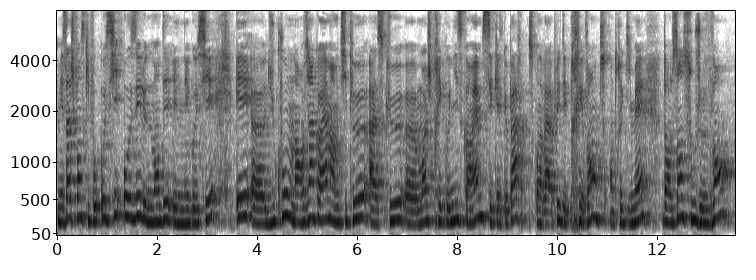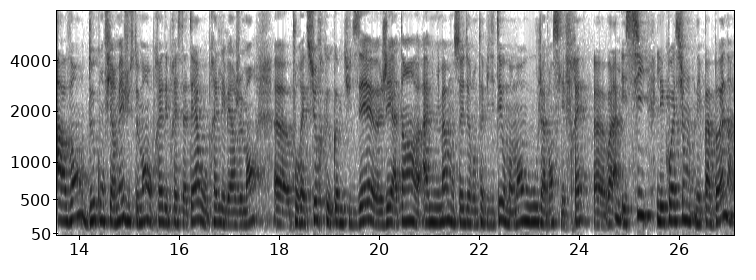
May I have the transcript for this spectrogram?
Mais ça je pense qu'il faut aussi oser le demander et le négocier. Et euh, du coup on en revient quand même un petit peu à ce que euh, moi je préconise quand même c'est quelque part ce qu'on va appeler des préventes entre guillemets dans le sens où je vends avant de confirmer justement auprès des prestataires ou auprès de l'hébergement euh, pour être sûr que comme tu disais j'ai atteint à minima mon seuil de rentabilité au moment où j'avance les frais voilà. Mm. et si l'équation n'est pas bonne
